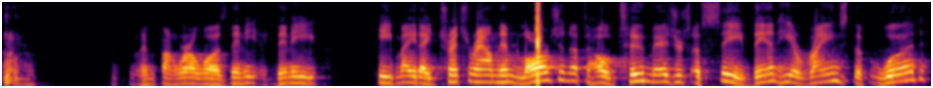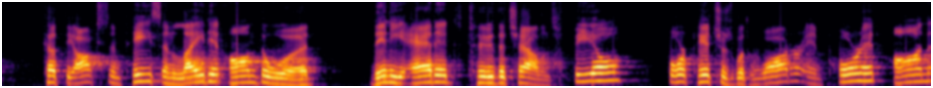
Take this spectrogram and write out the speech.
Let me find where I was. Then he, then he, he made a trench around them large enough to hold two measures of seed. Then he arranged the wood, cut the oxen piece, and laid it on the wood. Then he added to the challenge fill four pitchers with water and pour it on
